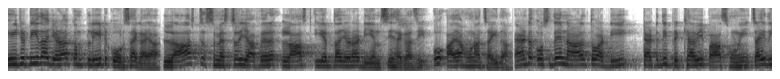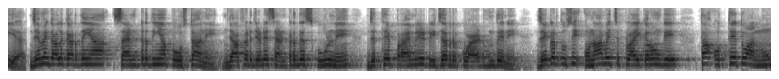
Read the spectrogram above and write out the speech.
ਈਟੀਟੀ ਦਾ ਜਿਹੜਾ ਕੰਪਲੀਟ ਕੋਰਸ ਹੈਗਾ ਆ ਲਾਸਟ ਸਮੈਸਟਰ ਜਾਂ ਫਿਰ ਲਾਸਟ ਈਅਰ ਦਾ ਜਿਹੜਾ ਡੀਐਮਸੀ ਹੈਗਾ ਜੀ, ਉਹ ਆਇਆ ਹੋਣਾ ਚਾਹੀਦਾ। ਐਂਡ ਉਸ ਦੇ ਨਾਲ ਤੁਹਾਡੀ ਟੈਟ ਦੀ ਪ੍ਰੀਖਿਆ ਵੀ ਪਾਸ ਹੋਣੀ ਚਾਹੀਦੀ ਹੈ। ਜਿਵੇਂ ਗੱਲ ਕਰਦੇ ਆ ਸੈਂਟਰ ਦੀਆਂ ਪੋਸਟਾਂ ਨੇ ਜਾਂ ਫਿਰ ਜਿਹੜੇ ਸੈਂਟਰ ਦੇ ਸਕੂਲ ਨੇ, ਜਿੱਥੇ ਪ੍ਰਾਇਮਰੀ ਟੀਚਰ ਰਿਕੁਆਇਰਡ ਹੁੰਦੇ ਨੇ ਜੇਕਰ ਤੁਸੀਂ ਉਹਨਾਂ ਵਿੱਚ ਅਪਲਾਈ ਕਰੋਗੇ, ਤਾਂ ਉੱਥੇ ਤੁਹਾਨੂੰ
